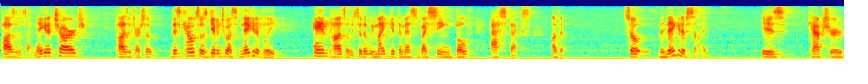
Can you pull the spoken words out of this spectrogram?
positive side. Negative charge, positive charge. So this counsel is given to us negatively and positively so that we might get the message by seeing both aspects of it. So the negative side is captured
